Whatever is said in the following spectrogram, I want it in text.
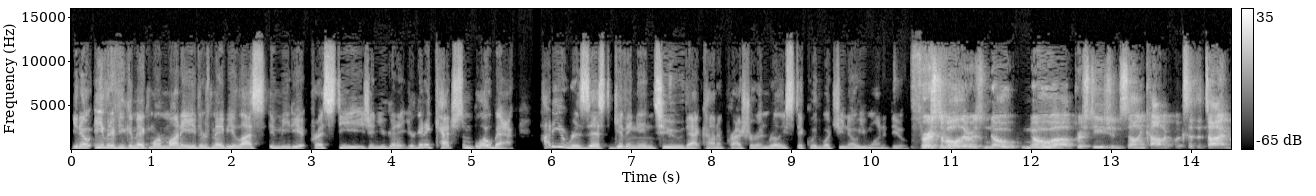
You know, even if you can make more money, there's maybe less immediate prestige, and you're gonna you're gonna catch some blowback how do you resist giving into that kind of pressure and really stick with what you know you want to do? First of all there was no no uh, prestige in selling comic books at the time.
